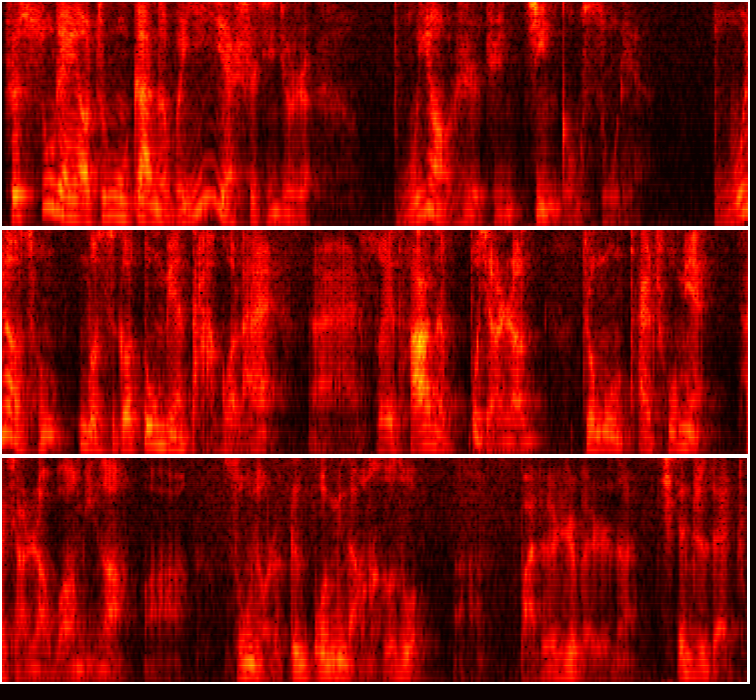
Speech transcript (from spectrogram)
所以苏联要中共干的唯一一件事情就是不要日军进攻苏联，不要从莫斯科东边打过来。哎，所以他呢不想让中共太出面，他想让王明啊啊。怂恿着跟国民党合作啊，把这个日本人呢牵制在中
